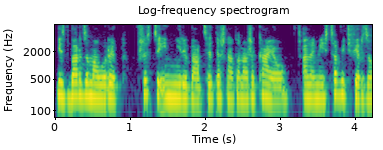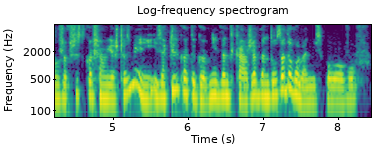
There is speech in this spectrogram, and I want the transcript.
Jest bardzo mało ryb. Wszyscy inni rybacy też na to narzekają, ale miejscowi twierdzą, że wszystko się jeszcze zmieni i za kilka tygodni wędkarze będą zadowoleni z połowów.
